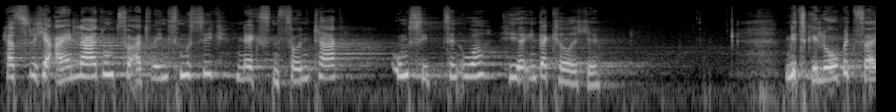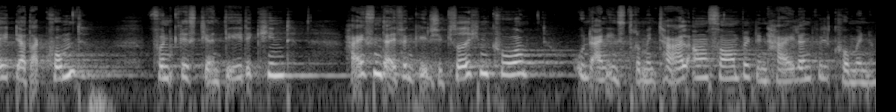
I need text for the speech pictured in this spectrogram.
Herzliche Einladung zur Adventsmusik nächsten Sonntag um 17 Uhr hier in der Kirche. Mit Gelobet sei, der da kommt, von Christian Dedekind, heißen der Evangelische Kirchenchor und ein Instrumentalensemble den Heiland willkommen.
